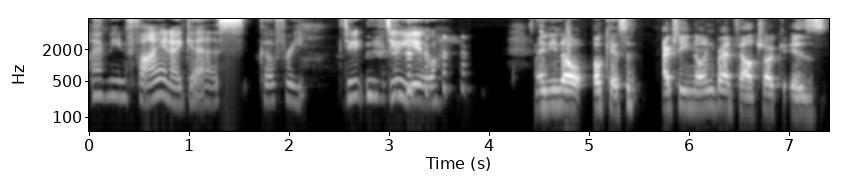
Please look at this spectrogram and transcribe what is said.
I mean, fine, I guess. Go for y- do do you? And you know, okay, so actually knowing Brad Falchuk is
